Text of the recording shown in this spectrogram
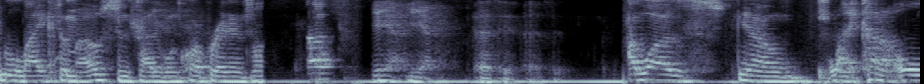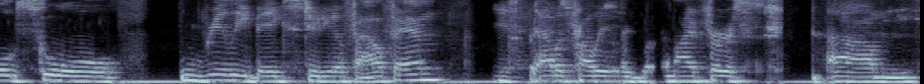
like the most and try to incorporate into my stuff? Yeah, yeah, that's it. That's it. I was, you know, like kind of old school, really big Studio FOW fan. Yeah. That was probably like my first um,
